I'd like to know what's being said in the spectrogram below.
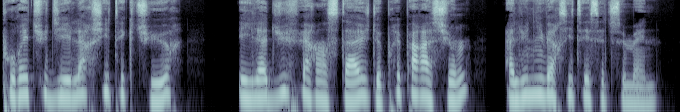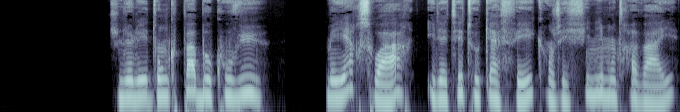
pour étudier l'architecture et il a dû faire un stage de préparation à l'université cette semaine. Je ne l'ai donc pas beaucoup vu, mais hier soir, il était au café quand j'ai fini mon travail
